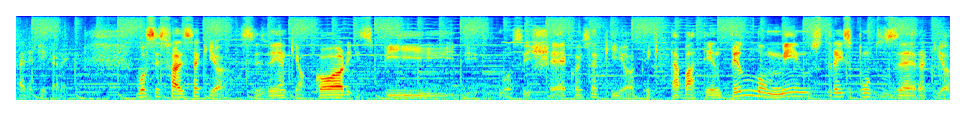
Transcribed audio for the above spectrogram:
sai daqui, cara. Vocês fazem isso aqui, ó. Vocês vêm aqui, ó, Core Speed. Vocês checam isso aqui, ó. Tem que estar tá batendo pelo menos 3.0 aqui, ó.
